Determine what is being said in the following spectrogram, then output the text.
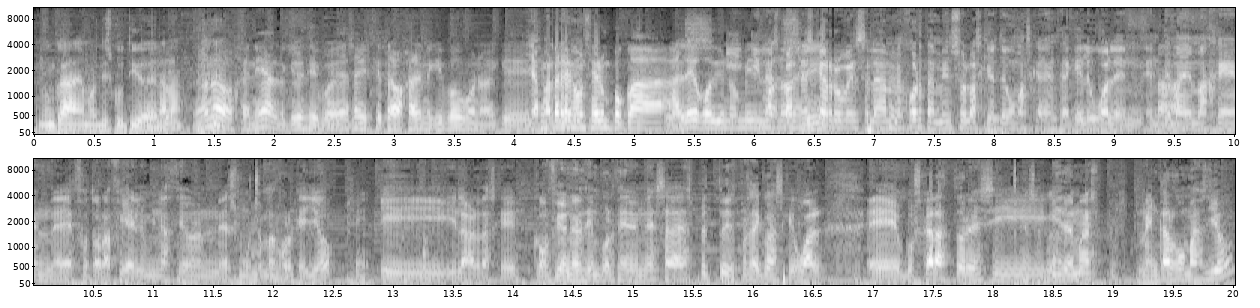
¿No? Nunca hemos discutido de nada. No, no, genial. Quiero decir, pues ya sabéis que trabajar en equipo, bueno, hay que Y siempre renunciar un poco a- al pues, ego de uno Y, mismo, y las ¿no? partes Sí. que a Rubén se le dan mejor también son las que yo tengo más carencia. Que él igual en, en Ah. tema de imagen, eh, fotografía, iluminación es mucho mejor que yo. Sí. Y, y la verdad es que confío en el 100% en ese aspecto. Y después hay cosas que igual eh, buscar actores y, claro. y demás, pues me encargo más yo.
